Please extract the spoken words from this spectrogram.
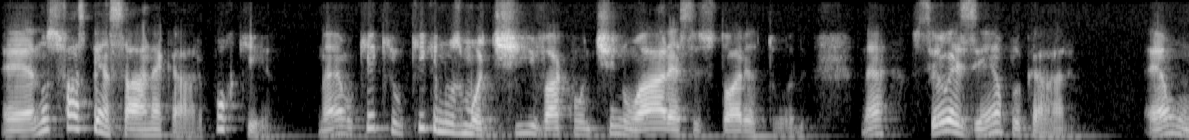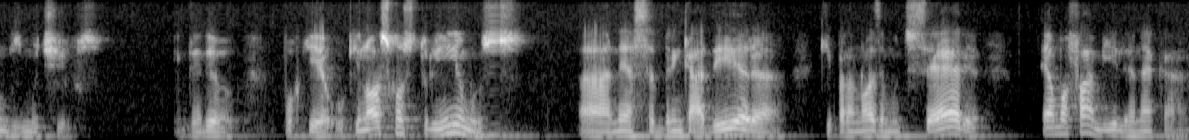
é, nos faz pensar, né, cara, por quê? Né? O, que, que, o que, que nos motiva a continuar essa história toda? Né? Seu exemplo, cara, é um dos motivos, entendeu? Porque o que nós construímos ah, nessa brincadeira, que para nós é muito séria, é uma família, né, cara?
